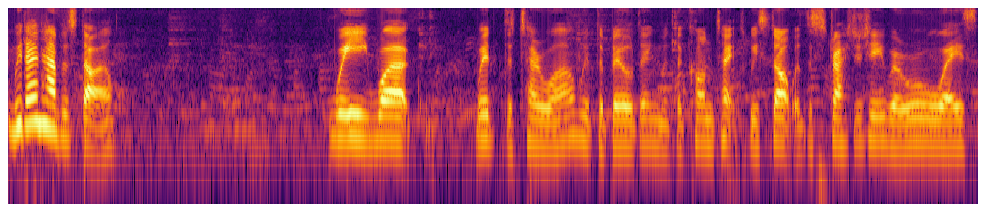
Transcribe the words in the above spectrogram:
We don't have a style. We work with the terroir, with the building, with the context. We start with the strategy. We're always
